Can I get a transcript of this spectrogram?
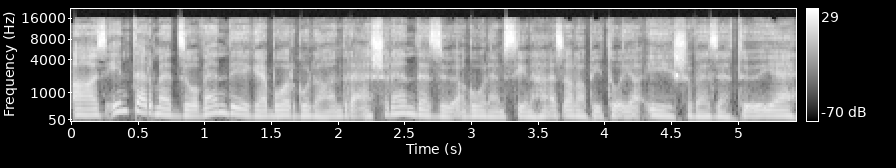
Az Intermezzo vendége Borgula András, rendező, a Gólem Színház alapítója és vezetője.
